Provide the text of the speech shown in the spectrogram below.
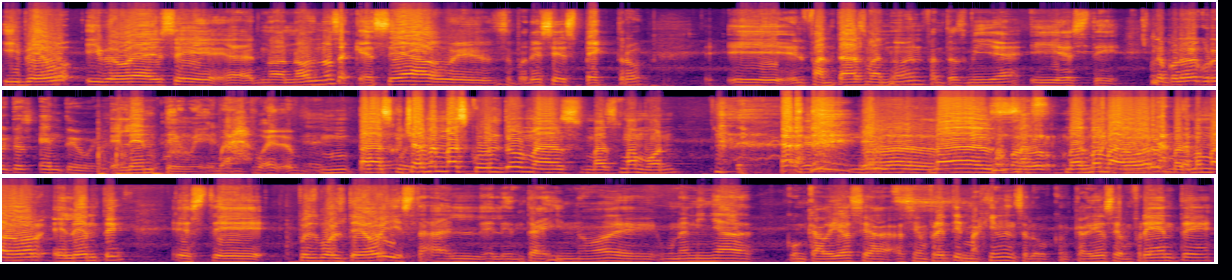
Y veo, y veo a ese. eh, no, no, no sé qué sea, güey. Se parece espectro. El fantasma, ¿no? El fantasmilla. Y este. La palabra correcta es ente, güey. El ente, güey. Bueno, mm, para escucharme más culto, más, más mamón. El más, mamador. más mamador, más mamador, el ente. Este, pues volteo y está el, el ente ahí, ¿no? De una niña con cabello hacia, hacia enfrente, imagínenselo, con cabello hacia enfrente,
